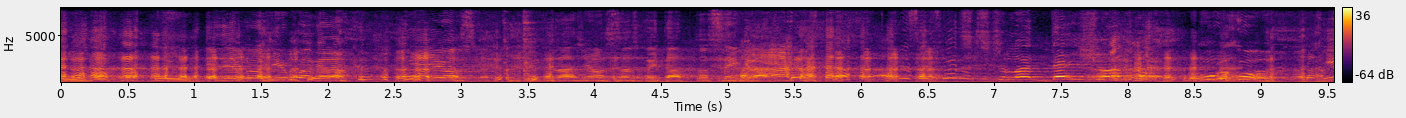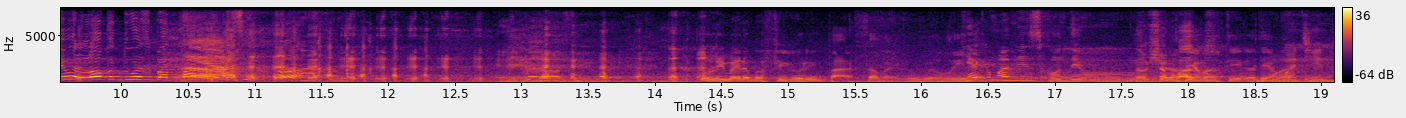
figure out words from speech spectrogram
aqui. Ele falou, viu pra. E o Pilar João Santos, coitado, tô sem graça. Essa foi do titular 10 jogos, cara. Um gol. E eu logo duas batatas assim, pô. Ele era uma figura. O Lima era uma figura impar, está bem. O o Quem é que Lima. uma vez escondeu Não, o o O. Diamantino, o Diamantino.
